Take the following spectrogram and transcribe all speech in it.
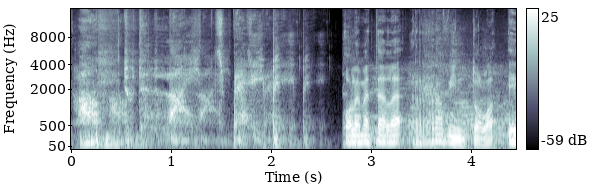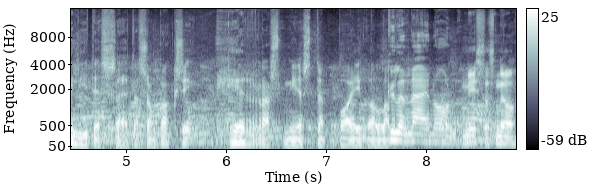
Come to the light, baby. Olemme täällä ravintola Elitessä ja tässä on kaksi herrasmiestä paikalla. Kyllä näin on. Missäs ne on?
